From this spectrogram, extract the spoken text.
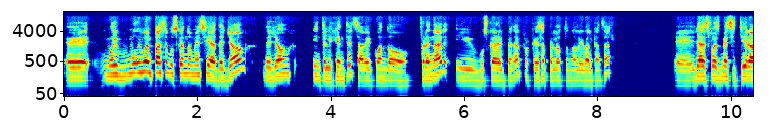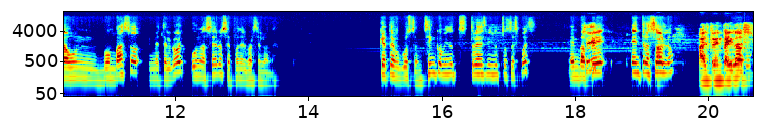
Eh, muy, muy buen pase buscando Messi a De Jong. De Jong inteligente, sabe cuándo frenar y buscar el penal porque esa pelota no le iba a alcanzar. Eh, ya después Messi tira un bombazo y mete el gol. 1 a 0 se pone el Barcelona. ¿Qué te gustan? ¿Cinco minutos, tres minutos después? Mbappé entra solo, Al 32. Claro.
